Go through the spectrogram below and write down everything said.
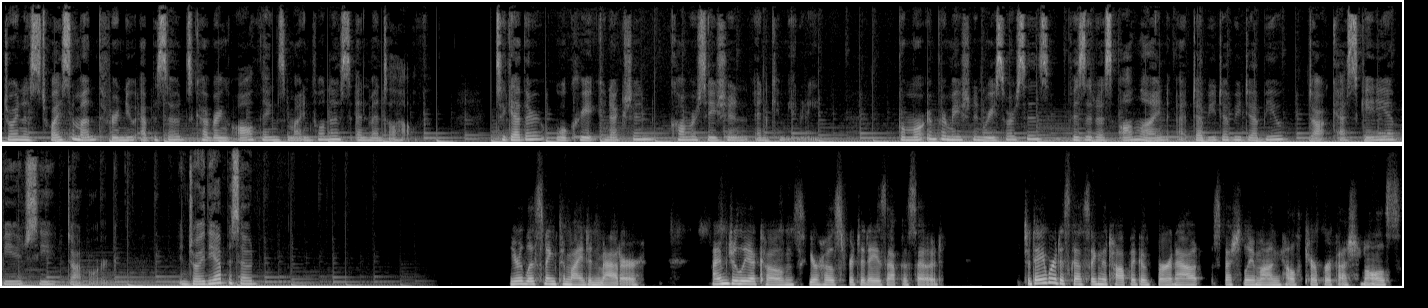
Join us twice a month for new episodes covering all things mindfulness and mental health. Together, we'll create connection, conversation, and community. For more information and resources, visit us online at www.cascadiabhc.org. Enjoy the episode. You're listening to Mind and Matter. I'm Julia Combs, your host for today's episode. Today, we're discussing the topic of burnout, especially among healthcare professionals.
